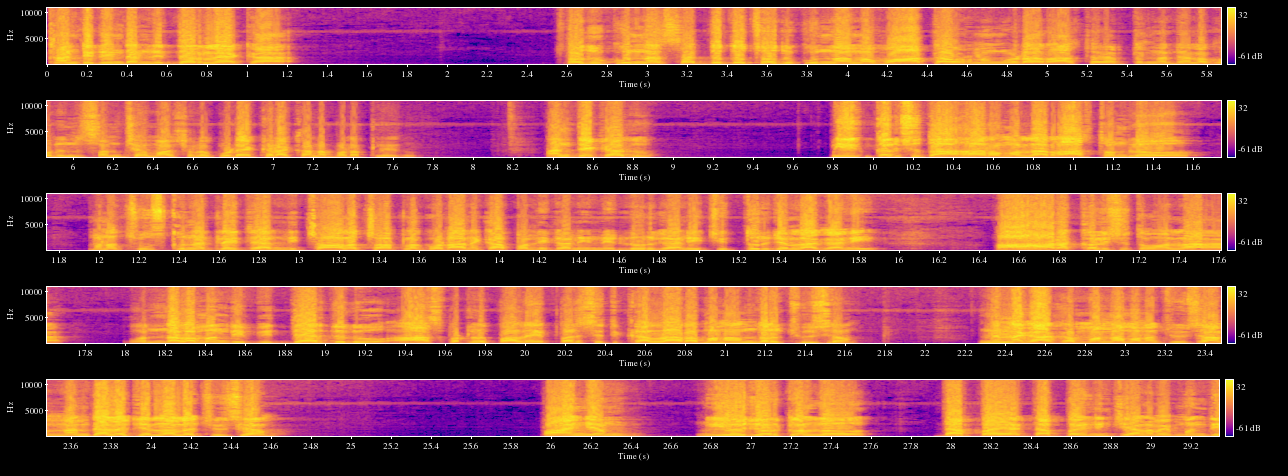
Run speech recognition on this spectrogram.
కంటి నిండా నిద్ర లేక చదువుకున్న శ్రద్ధతో చదువుకున్న అన్న వాతావరణం కూడా రాష్ట్ర వ్యాప్తంగా నెలకొంది సంక్షేమ ఆశలో కూడా ఎక్కడా కనపడట్లేదు. అంతేకాదు ఈ కలుషిత ఆహారం వల్ల రాష్ట్రంలో మనం చూసుకున్నట్లయితే అన్ని చాలా చోట్ల కూడా అనకాపల్లి కానీ నెల్లూరు కానీ చిత్తూరు జిల్లా కానీ ఆహార కలుషితం వల్ల వందల మంది విద్యార్థులు హాస్పిటల్ పాలయ్యే పరిస్థితి కల్లారా మనం అందరూ చూసాం నిన్నగాక మొన్న మనం చూసాం నంద్యాల జిల్లాలో చూసాం పాండ్యం నియోజకవర్గంలో డెబ్బై డెబ్బై నుంచి ఎనభై మంది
